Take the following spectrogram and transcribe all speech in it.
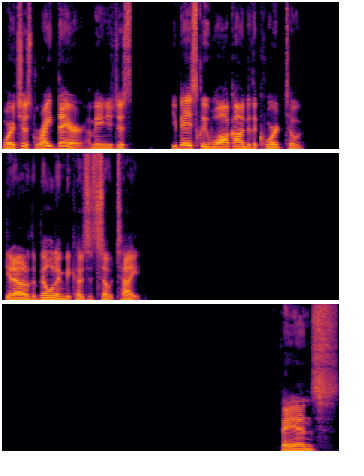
where it's just right there. I mean, you just, you basically walk onto the court to get out of the building because it's so tight. Fans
